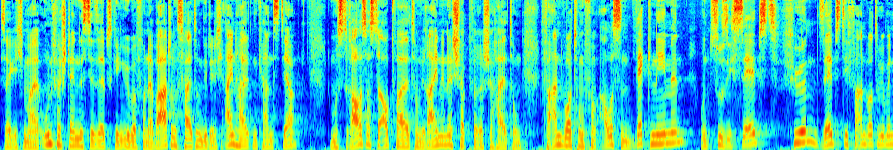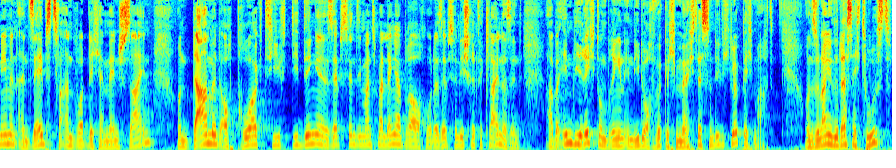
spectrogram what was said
sage ich mal, Unverständnis dir selbst gegenüber, von Erwartungshaltung, die du dich einhalten kannst, ja. Du musst raus aus der Opferhaltung, rein in eine schöpferische Haltung, Verantwortung vom Außen wegnehmen und zu sich selbst führen, selbst die Verantwortung übernehmen, ein selbstverantwortlicher Mensch sein und damit damit auch proaktiv die Dinge, selbst wenn sie manchmal länger brauchen oder selbst wenn die Schritte kleiner sind, aber in die Richtung bringen, in die du auch wirklich möchtest und die dich glücklich macht. Und solange du das nicht tust,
